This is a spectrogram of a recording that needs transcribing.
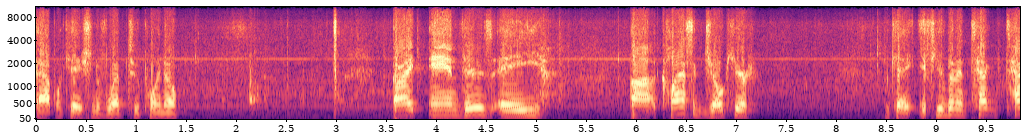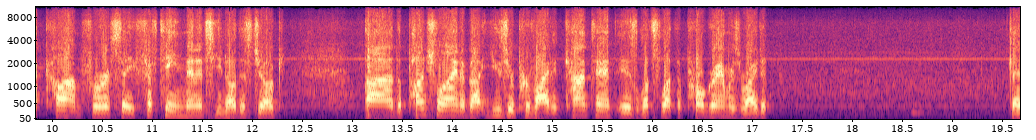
application of Web 2.0. All right, and there's a uh, classic joke here. Okay, if you've been in tech, tech TechCom for, say, 15 minutes, you know this joke. Uh, the punchline about user-provided content is, let's let the programmers write it. Okay,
